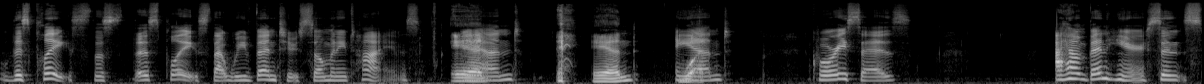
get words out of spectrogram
This place, this this place that we've been to so many times, And and and what? and Corey says, "I haven't been here since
